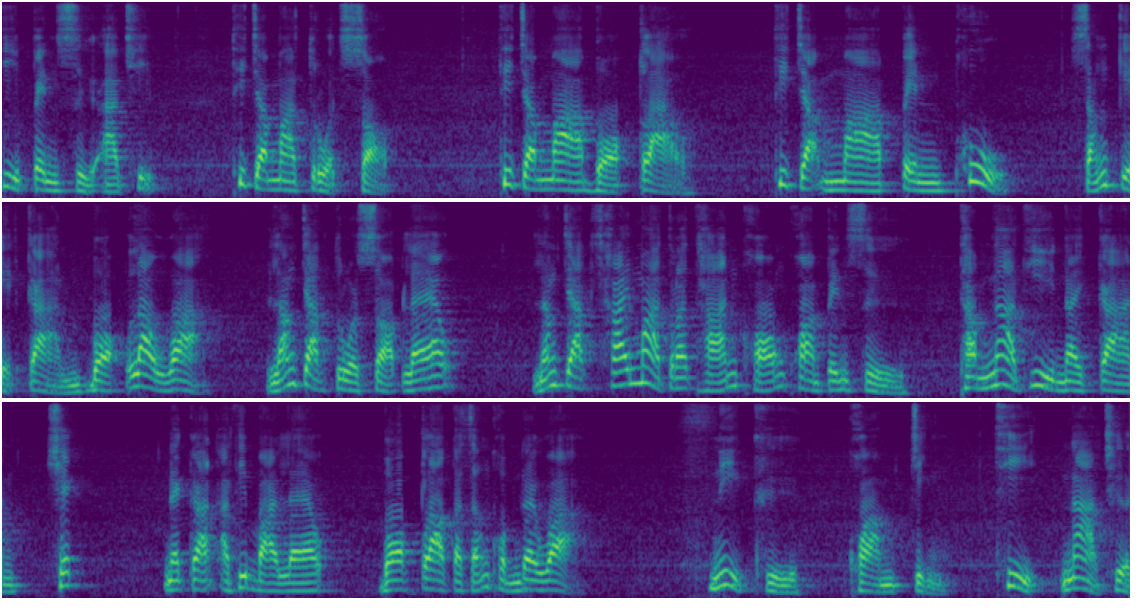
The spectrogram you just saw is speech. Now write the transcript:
ที่เป็นสื่ออาชีพ ที่จะมาตรวจสอบ ที่จะมาบอกกล่าว ที่จะมาเป็นผู้สังเกตการบอกเล่าว่า หลังจากตรวจสอบแล้ว หลังจากใช้มาตรฐานของความเป็นสื่อทำหน้าที่ในการเช็ค ในการอธิบายแล้ว บอกกล่าวกับสังคมได้ว่า นี่คือความจริงที่น่าเชื่อ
